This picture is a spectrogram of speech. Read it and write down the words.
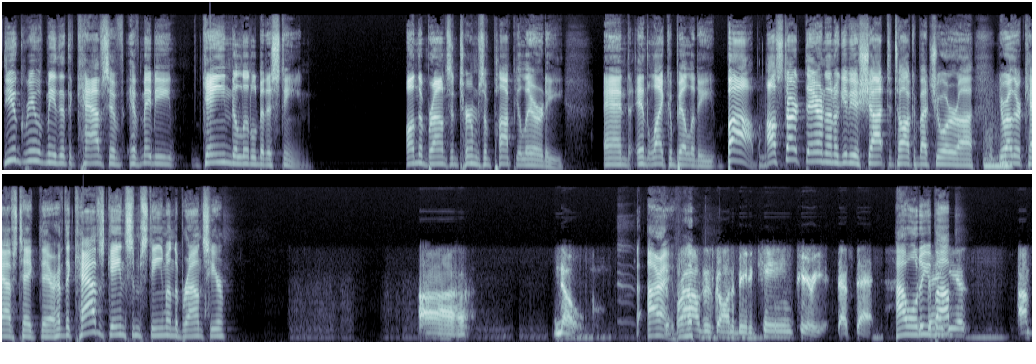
do you agree with me that the Cavs have, have maybe gained a little bit of steam on the Browns in terms of popularity? and and likability. Bob, I'll start there, and then I'll give you a shot to talk about your uh, your other Cavs take there. Have the Cavs gained some steam on the Browns here? Uh, no. All right. The Browns is going to be the king. Period. That's that. How old are you, Bob? Is, I'm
